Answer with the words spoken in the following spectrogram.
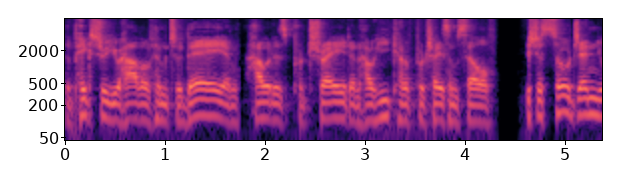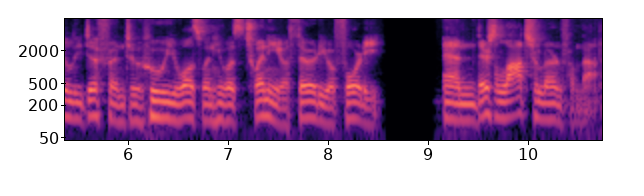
the picture you have of him today and how it is portrayed and how he kind of portrays himself is just so genuinely different to who he was when he was 20 or 30 or 40. And there's a lot to learn from that.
